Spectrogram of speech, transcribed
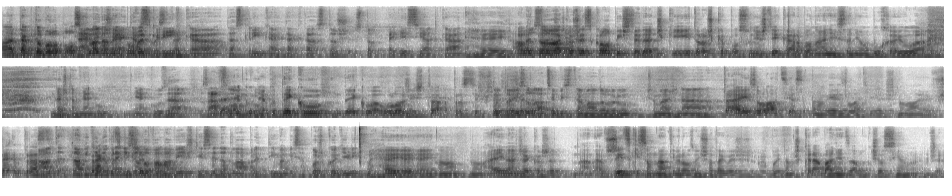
Ale tak to bolo poskladané. tá skrinka, tá skrinka je tak tá 100, 150 Hej, ale to, to akože sklopíš sedačky, troška posunieš tie karboná, nech sa neobuchajú a... Dáš tam nejakú, nejakú za, záclonku. Nejakú, nejakú deku, deku a uložíš to a proste všetko. Túto izoláciu by si tam mal dobrú, čo máš na... Tá izolácia sa tam viezla tiež, no aj vše, proste, Ale to, aby ti dobre izolovala, vieš, tie sedadlá predtým, aby sa poškodili. Hej, hej, hej, no, no. A ináč akože, vždycky som nad tým rozmýšľal, tak vieš, už bude tam škrabanec alebo čo si, že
